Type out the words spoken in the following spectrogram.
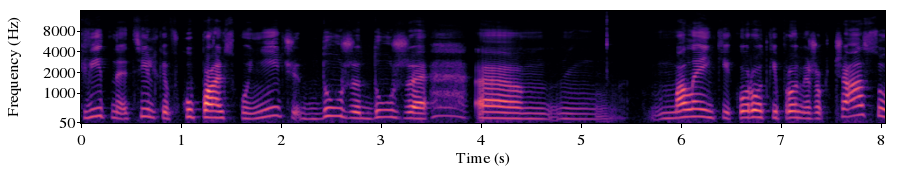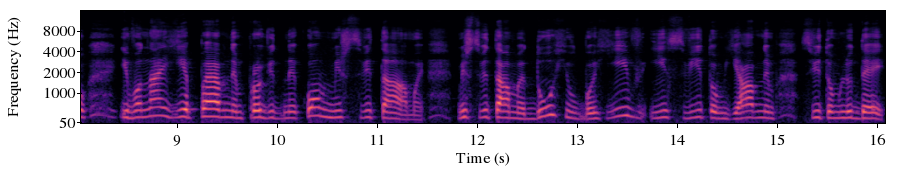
квітне тільки в купальську ніч, дуже-дуже ем, маленький короткий проміжок часу, і вона є певним провідником між світами, між світами духів, богів і світом явним, світом людей.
